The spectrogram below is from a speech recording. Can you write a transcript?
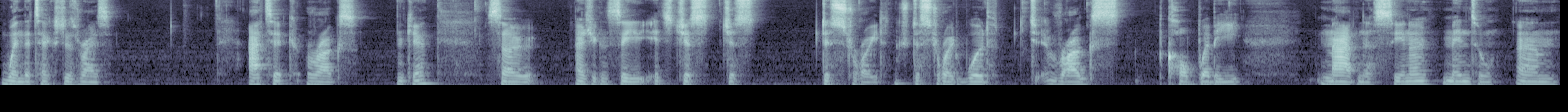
When the Textures Res. Attic Rugs. Okay? So as you can see, it's just just destroyed. Destroyed wood, rugs, cobwebby madness, you know? Mental. Um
